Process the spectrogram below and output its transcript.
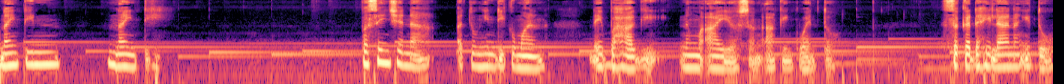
1990. Pasensya na at kung hindi ko man naibahagi ng maayos ang aking kwento. Sa kadahilanang ito,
